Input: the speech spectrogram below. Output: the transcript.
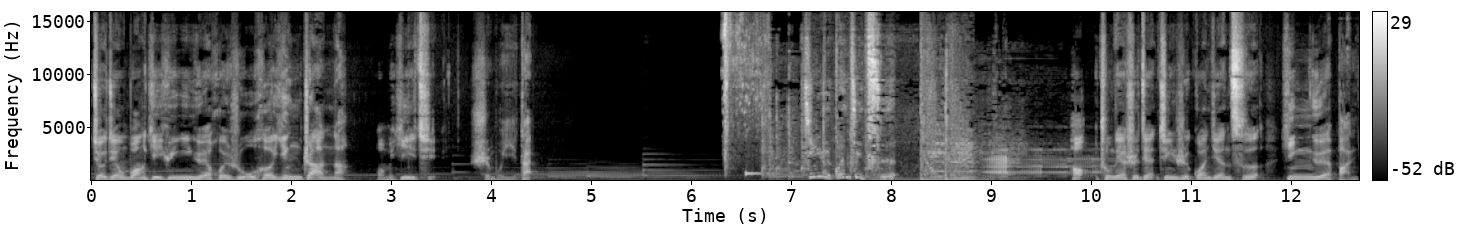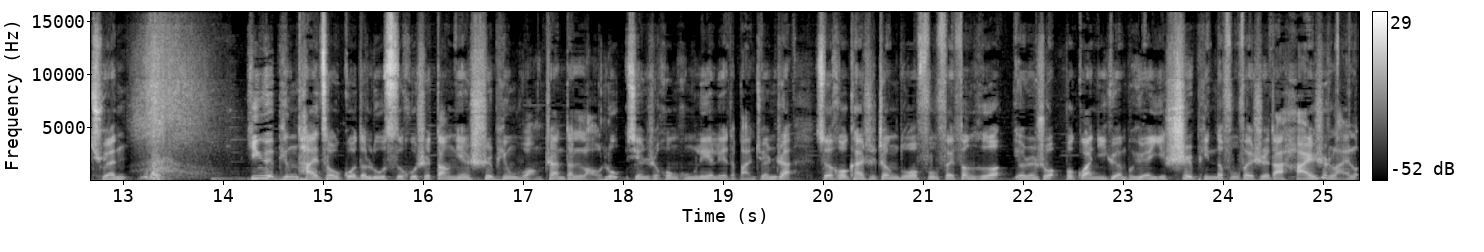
究竟网易云音乐会如何应战呢？我们一起拭目以待。今日关键词。好，充电时间。今日关键词：音乐版权。音乐平台走过的路似乎是当年视频网站的老路，先是轰轰烈烈的版权战，随后开始争夺付费份额。有人说，不管你愿不愿意，视频的付费时代还是来了。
